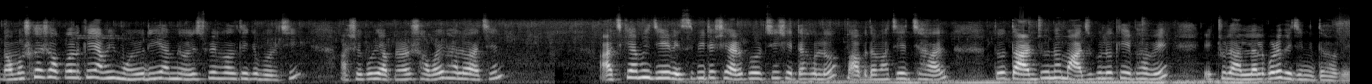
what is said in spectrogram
নমস্কার সকলকে, আমি ময়ূরী, আমি ওয়েস্ট বেঙ্গল থেকে বলছি। আশা করি আপনারা সবাই ভালো আছেন। আজকে আমি যে রেসিপিটা শেয়ার করছি, সেটা হলো পাবদা মাছের ঝাল। তো তার জন্য মাছগুলোকে এভাবে একটু লাল লাল করে ভেজে নিতে হবে।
